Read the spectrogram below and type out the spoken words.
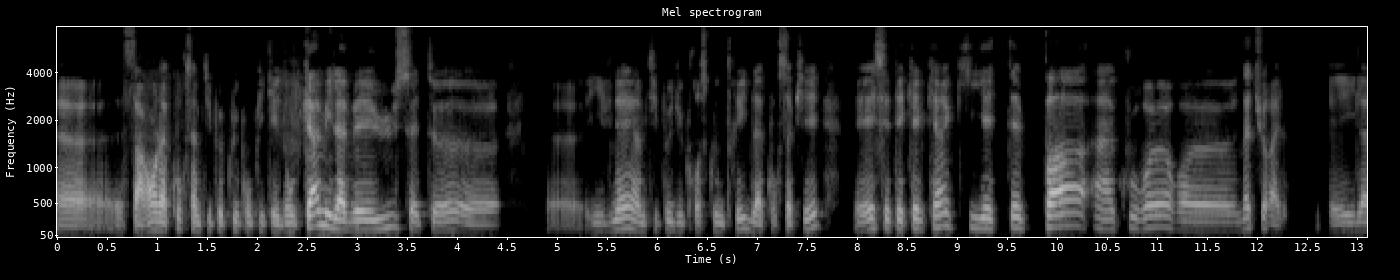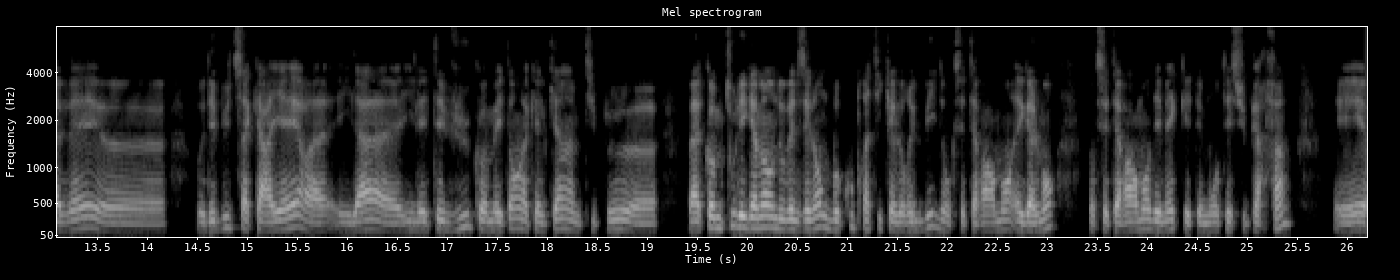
ça rend la course un petit peu plus compliquée. Donc Cam, il avait eu cette euh, il venait un petit peu du cross-country, de la course à pied, et c'était quelqu'un qui n'était pas un coureur euh, naturel. Et il avait, euh, au début de sa carrière, il a, il était vu comme étant quelqu'un un petit peu, bah, comme tous les gamins en Nouvelle-Zélande, beaucoup pratiquaient le rugby, donc c'était rarement également, donc c'était rarement des mecs qui étaient montés super fins. Et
